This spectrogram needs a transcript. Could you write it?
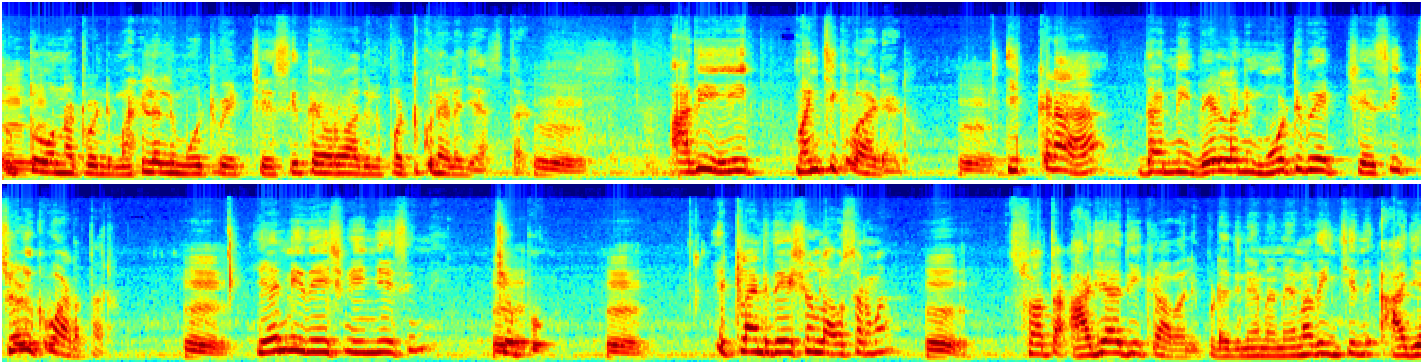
చుట్టూ ఉన్నటువంటి మహిళల్ని మోటివేట్ చేసి తీవ్రవాదులు పట్టుకునేలా చేస్తాడు. అది మంచికి వాడాడు. ఇక్కడ దాన్ని వీళ్ళని మోటివేట్ చేసి చెడుకు వాడతారు. ఏం నీ దేశం ఏం చేసింది? చెప్పు. ఇట్లాంటి దేశంలో అవసరమా. స్వత ఆజాదీ కావాలి. ఇప్పుడు అది నేను నినదించింది ఆజాదీ.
